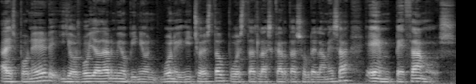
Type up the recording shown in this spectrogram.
a exponer y os voy a dar mi opinión. Bueno, y dicho esto, puestas las cartas sobre la mesa, empezamos.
